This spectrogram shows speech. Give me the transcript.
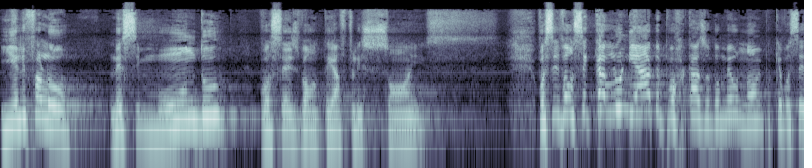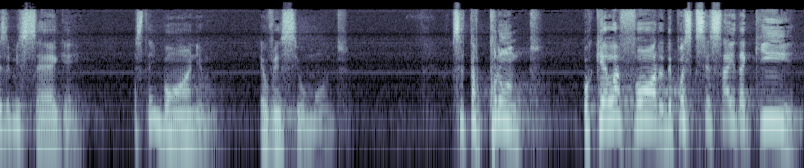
E ele falou: nesse mundo vocês vão ter aflições, vocês vão ser caluniados por causa do meu nome, porque vocês me seguem. Mas tem bom ânimo, eu venci o mundo. Você está pronto, porque lá fora, depois que você sair daqui,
